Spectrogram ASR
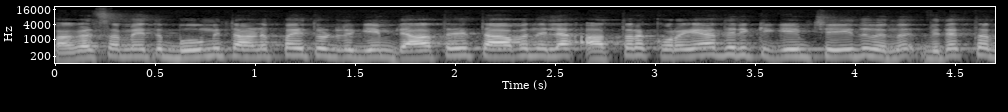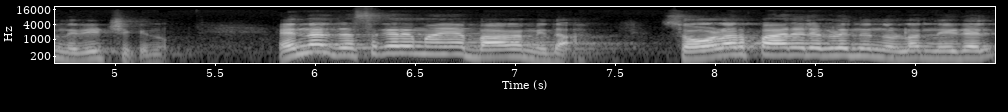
പകൽ സമയത്ത് ഭൂമി തണുപ്പായി തുടരുകയും രാത്രി താപനില അത്ര കുറയാതിരിക്കുകയും ചെയ്തുവെന്ന് വിദഗ്ധർ നിരീക്ഷിക്കുന്നു. എന്നാൽ രസകരമായ ഭാഗം ഇതാ. സോളാർ പാനലുകളിൽ നിന്നുള്ള നിഴൽ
